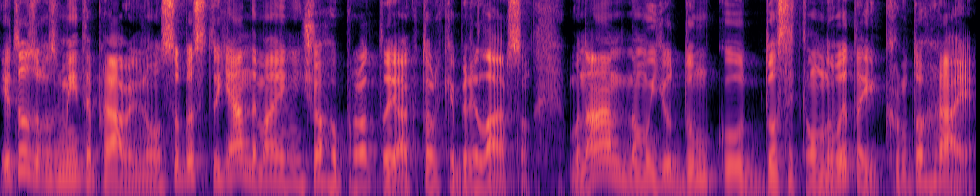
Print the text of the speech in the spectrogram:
І тут зрозумійте правильно, особисто я не маю нічого проти акторки Брі Ларсон. Вона, на мою думку, досить талановита і круто грає.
